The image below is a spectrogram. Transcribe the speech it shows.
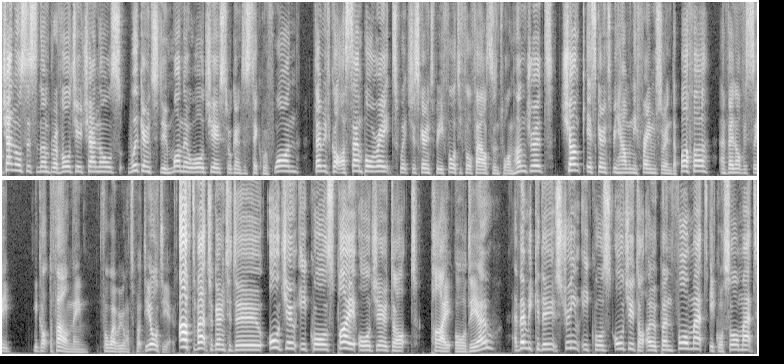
Channels is the number of audio channels. We're going to do mono audio, so we're going to stick with one. Then we've got our sample rate, which is going to be 44,100. Chunk is going to be how many frames are in the buffer. And then obviously we got the file name for where we want to put the audio. After that, we're going to do audio equals pyaudio dot pyaudio. And then we can do stream equals audio.open, format equals format,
